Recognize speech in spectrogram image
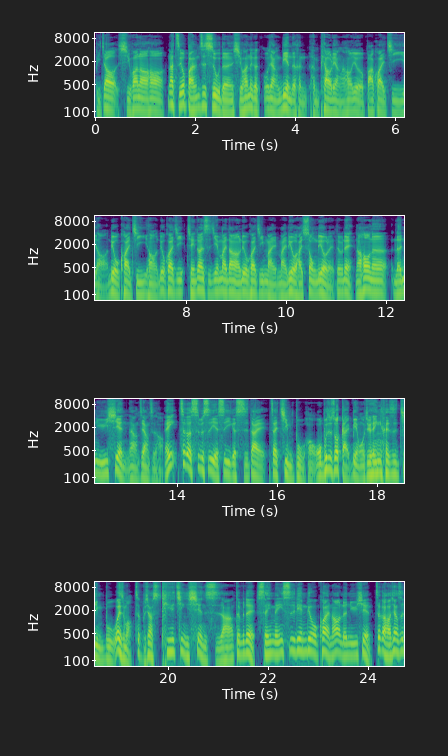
比较喜欢了哈。那只有百分之十五的人喜欢那个，我讲练得很很漂亮，然后又有八块肌哈，六块肌哈，六块肌。前一段时间麦当劳六块肌买买六还送六嘞，对不对？然后呢，人鱼线那样这样子哈，哎，这个是不是也是一个时代在进步哈？我不是说改变，我觉得应该是进步。为什么？这比较贴近现实啊，对不对？谁没事练六块，然后人鱼线？这个好像是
